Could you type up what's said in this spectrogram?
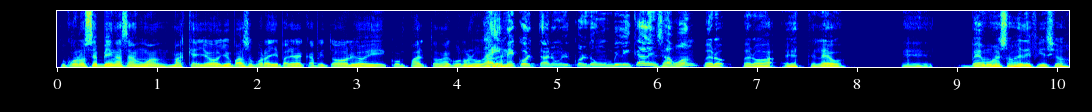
Tú conoces bien a San Juan, más que yo. Yo paso por allí para ir al Capitolio y comparto en algunos lugares. Ahí me cortaron el cordón umbilical en San Juan. Pero, pero este, Leo, eh, vemos esos edificios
